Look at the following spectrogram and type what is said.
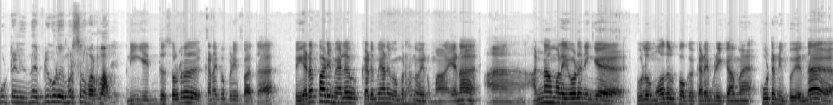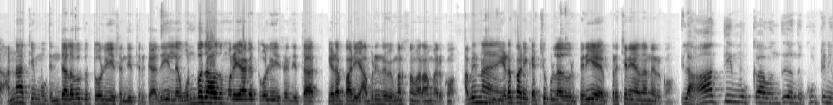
கூட்டணி இருந்தால் இப்படி கூட விமர்சனம் வரலாம். நீங்கள் இந்த சொல்கிற கணக்குப்படி பார்த்தா இப்போ எடப்பாடி மேலே கடுமையான விமர்சனம் வருமா ஏன்னா அண்ணாமலையோட நீங்கள் இவ்வளோ மோதல் போக்கை கடைபிடிக்காமல் கூட்டணி போயிருந்தால் அதிமுக இந்த அளவுக்கு தோல்வியை சந்தித்திருக்காது? இல்லை ஒன்பதாவது முறையாக தோல்வியை சந்தித்தார் எடப்பாடி அப்படின்ற விமர்சனம் வராமல் இருக்கும். அப்படின்னா எடப்பாடி கட்சிக்குள்ள அது ஒரு பெரிய பிரச்சனையாக தானே இருக்கும். இல்லை அதிமுக வந்து அந்த கூட்டணி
